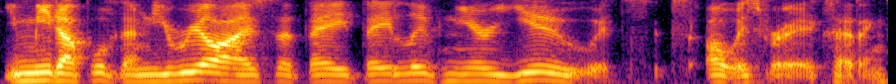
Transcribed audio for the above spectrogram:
you meet up with them, you realize that they, they live near you. It's, it's always very exciting.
